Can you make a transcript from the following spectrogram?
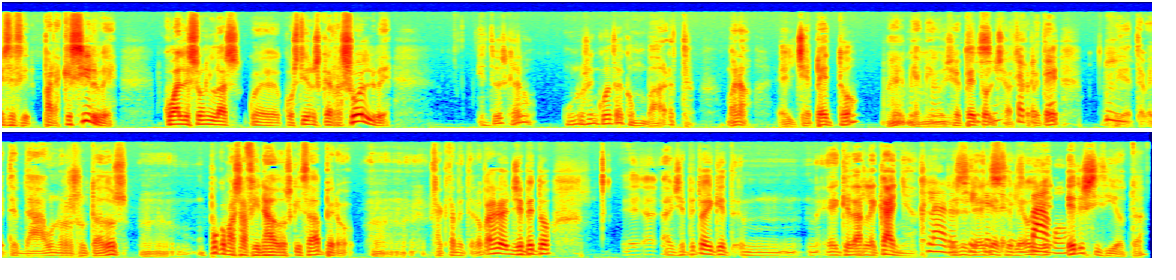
Es decir, ¿para qué sirve? ¿Cuáles son las eh, cuestiones que resuelve? Y entonces, claro, uno se encuentra con Bart. Bueno, el Chepeto, ¿eh? mi amigo Chepeto, sí, el chat GPT. Evidentemente da unos resultados eh, un poco más afinados quizá, pero eh, exactamente. Lo que pasa es que Chepeto, eh, al Chepeto hay que, mm, hay que darle caña. Claro, Es sí, decir, hay que que es- decirle, es oye, vago". eres idiota.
